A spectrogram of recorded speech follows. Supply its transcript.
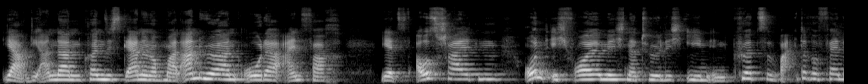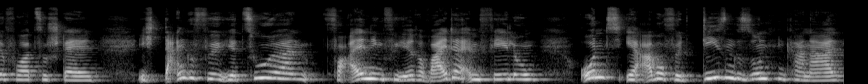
ja, die anderen können sich es gerne nochmal anhören oder einfach jetzt ausschalten. Und ich freue mich natürlich, Ihnen in Kürze weitere Fälle vorzustellen. Ich danke für Ihr Zuhören, vor allen Dingen für Ihre Weiterempfehlung und Ihr Abo für diesen gesunden Kanal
